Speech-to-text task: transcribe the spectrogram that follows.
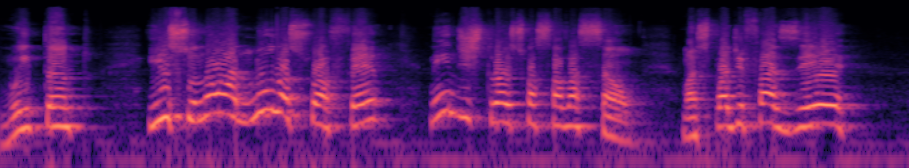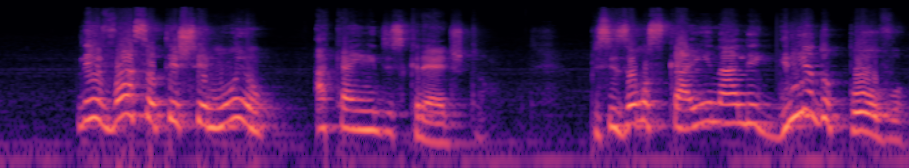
No entanto, isso não anula sua fé nem destrói sua salvação, mas pode fazer levar seu testemunho a cair em descrédito. Precisamos cair na alegria do povo,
